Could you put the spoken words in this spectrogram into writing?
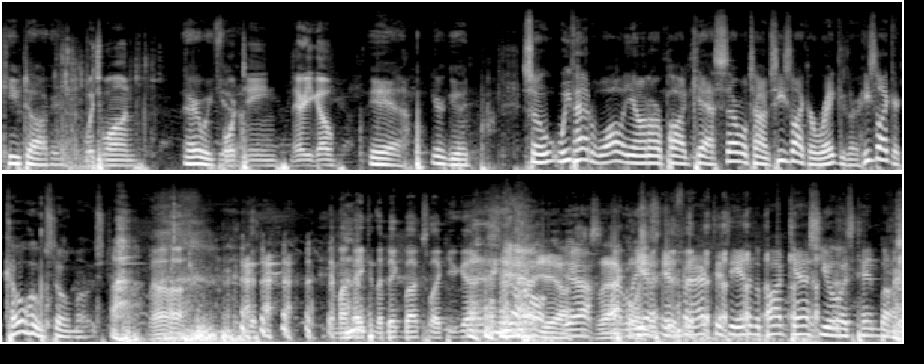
keep talking. Which one? There we go. 14. There you go. Yeah, you're good. So we've had Wally on our podcast several times. He's like a regular. He's like a co-host almost. Am I making the big bucks like you guys? Yeah, yeah, yeah, exactly. yeah. In fact, at the end of the podcast, you owe us ten bucks.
